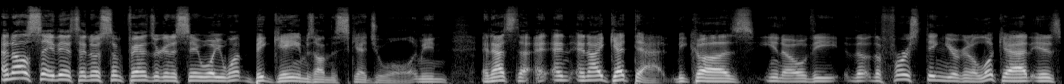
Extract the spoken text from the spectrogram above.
And I'll say this: I know some fans are going to say, "Well, you want big games on the schedule." I mean, and that's the and and I get that because you know the the the first thing you're going to look at is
